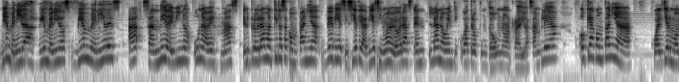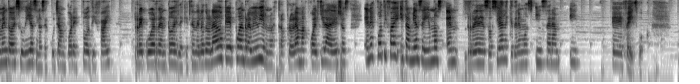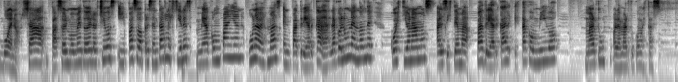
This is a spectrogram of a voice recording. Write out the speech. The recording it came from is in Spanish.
Bienvenidas, bienvenidos, bienvenides a Sandía y Vino una vez más, el programa que los acompaña de 17 a 19 horas en la 94.1 Radio Asamblea o que acompaña cualquier momento de su día si nos escuchan por Spotify. Recuerden todos los que estén del otro lado que pueden revivir nuestros programas, cualquiera de ellos, en Spotify y también seguirnos en redes sociales que tenemos Instagram y eh, Facebook. Bueno, ya pasó el momento de los chivos y paso a presentarles quienes me acompañan una vez más en Patriarcadas, la columna en donde cuestionamos al sistema patriarcal. Está conmigo Martu. Hola Martu, ¿cómo estás?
